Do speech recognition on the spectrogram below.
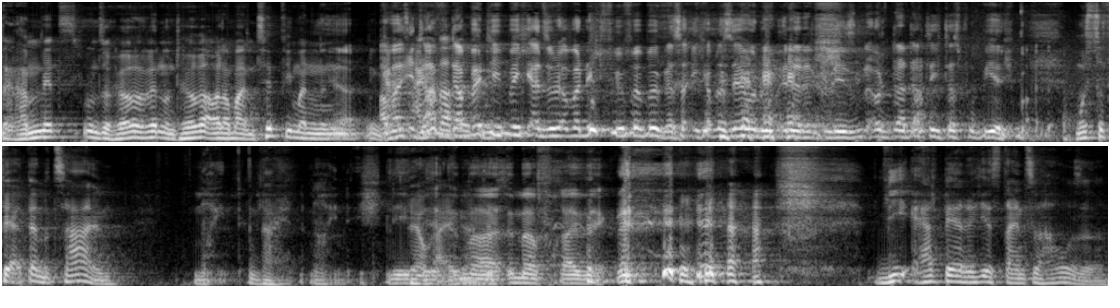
da haben jetzt unsere Hörerinnen und Hörer auch nochmal einen Tipp, wie man einen aber da, da möchte ich mich also aber nicht für verbürgen. Das, ich habe das selber nur im Internet gelesen und da dachte ich, das probiere ich mal. Musst du für Erdbeeren bezahlen? Nein. Nein. Nein, ich nehme immer, immer frei weg. Wie erdbeerig ist dein Zuhause?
